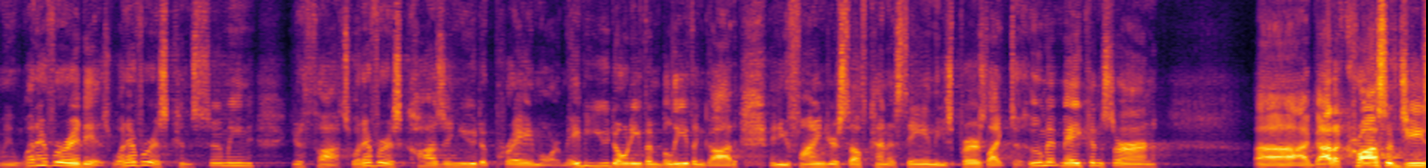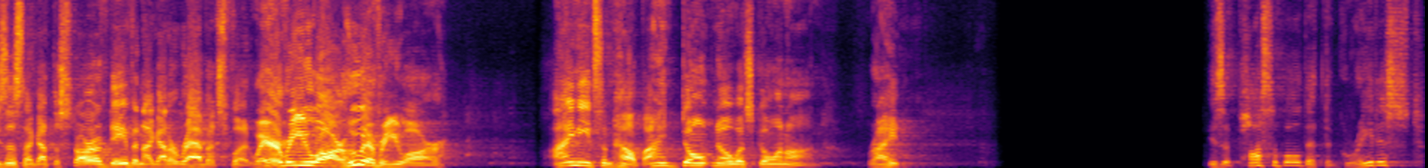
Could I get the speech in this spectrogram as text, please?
I mean, whatever it is, whatever is consuming your thoughts, whatever is causing you to pray more. Maybe you don't even believe in God and you find yourself kind of saying these prayers like, To whom it may concern, uh, I got a cross of Jesus, I got the Star of David, I got a rabbit's foot. Wherever you are, whoever you are, I need some help. I don't know what's going on, right? Is it possible that the greatest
